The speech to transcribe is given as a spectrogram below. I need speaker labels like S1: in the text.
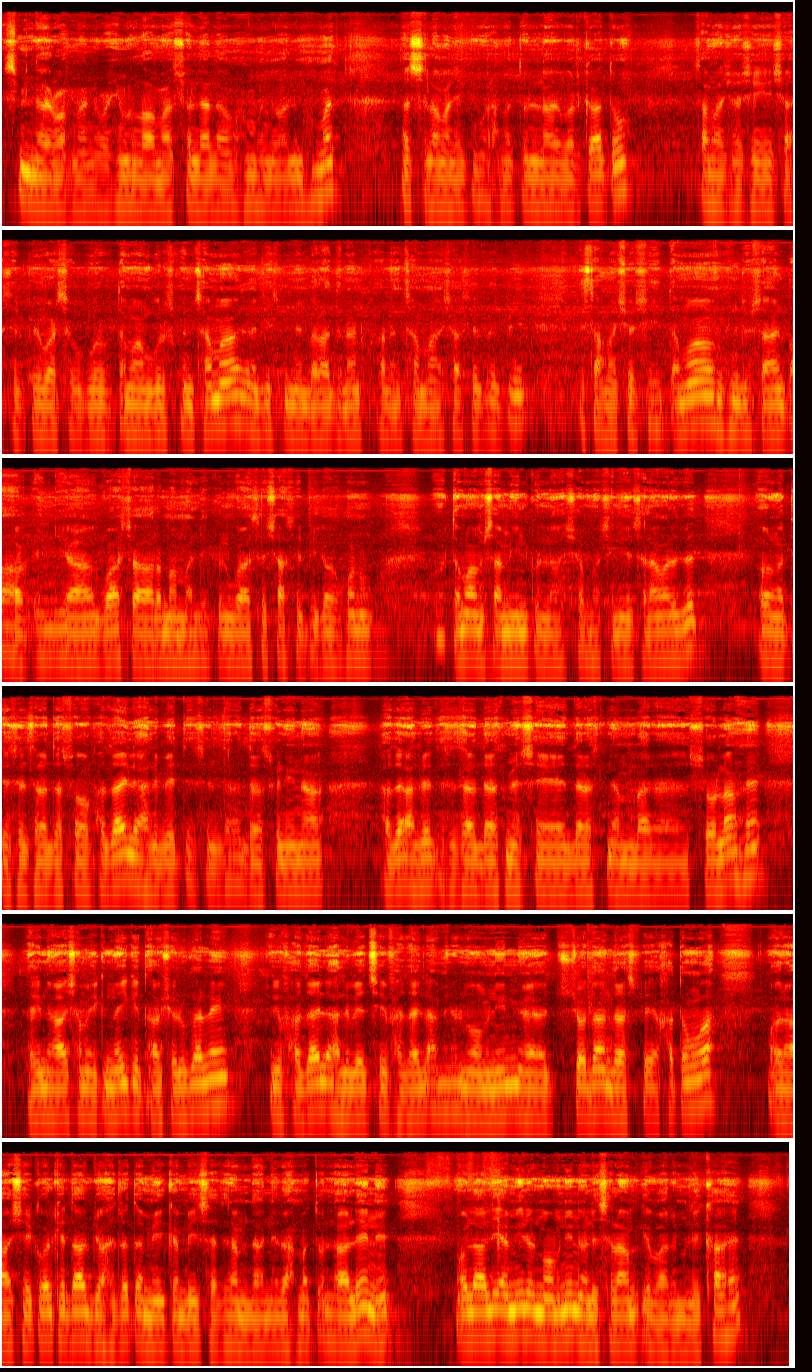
S1: بسم اللہ الرحمن الرحیم اللہ صلی اللہ محمد علیہ محمد السلام علیکم ورحمۃ اللہ وبرکاتہ سماج حسین شاست پہ واٹسپ گروپ تمام گروپ کن سماج جس میں برادران خالن سماج شاست پہ اسلام ششی تمام ہندوستان پاک انڈیا گواسا رما ملک گواسا شاست پہ کا خنوں اور تمام سامعین کو اللہ شاہ حسین السلام علیہ اور سلسلہ دس و فضائل اہل بیت سلسلہ درس کنینہ حضرت سلسلہ درس میں سے درس نمبر سولہ ہے لیکن آج ہم ایک نئی کتاب شروع کر رہے ہیں کیونکہ فضائل اہل بیت سے فضائل امیر المومنین چودہ درس پہ ختم ہوا۔ اور آج ایک اور کتاب جو حضرت امیر کبیر صدر رمضان رحمۃ اللہ علیہ نے مولا علی امیر المومنین علیہ السلام کے بارے میں لکھا ہے۔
